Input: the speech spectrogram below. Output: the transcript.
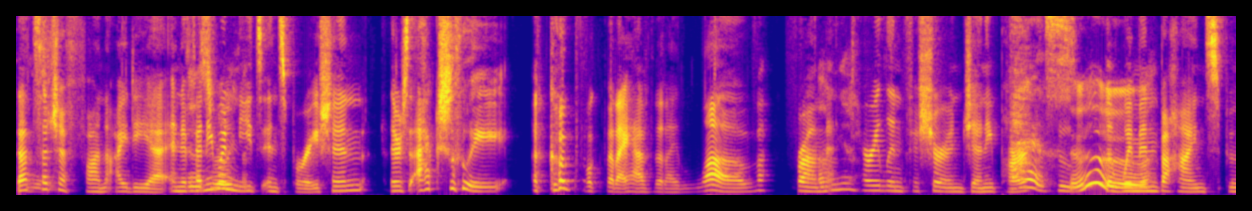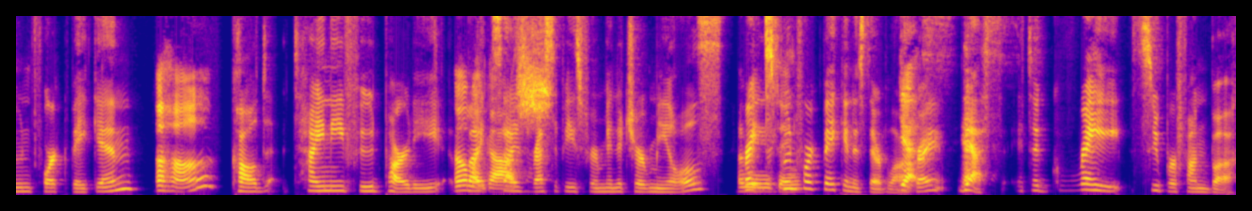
That's Yeah. such a fun idea. And if anyone really needs inspiration, there's actually a cookbook that I have that I love from Oh, yeah. Teri Lyn Fisher and Jenny Park, Yes. who the women behind Spoon Fork Bacon, Uh huh. called Tiny Food Party Oh Bite-sized recipes for miniature meals. Right? Spoon Fork Bacon is their blog, Yes, right? yes. It's a great, super fun book.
